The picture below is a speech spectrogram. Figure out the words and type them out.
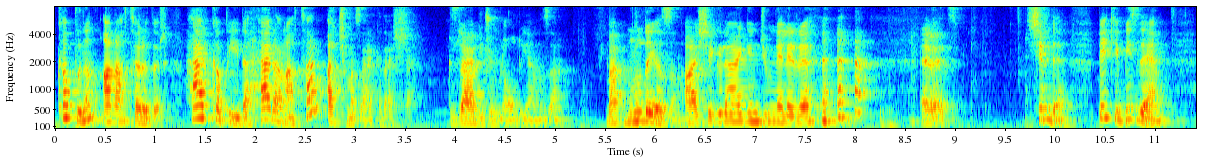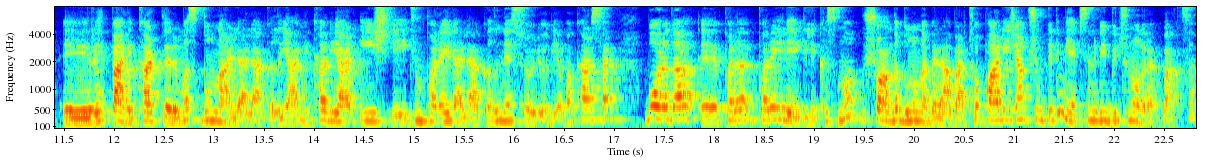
Kapının anahtarıdır. Her kapıyı da her anahtar açmaz arkadaşlar. Güzel bir cümle oldu yalnız ha. Bak bunu da yazın. Ayşegül Ergin cümleleri. evet. Şimdi peki bize e, rehberlik kartlarımız bunlarla alakalı yani kariyer, iş, eğitim, parayla alakalı ne söylüyor diye bakarsak bu arada e, para para ile ilgili kısmı şu anda bununla beraber toparlayacağım. Çünkü dedim ya hepsini bir bütün olarak baktım.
